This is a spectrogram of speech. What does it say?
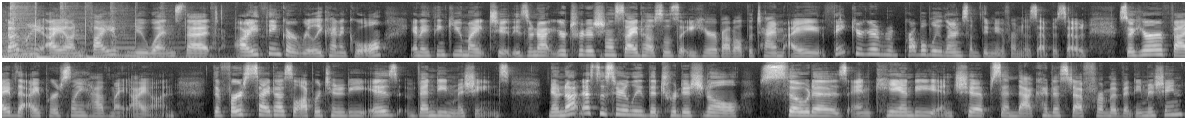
I've got my eye on five new ones that I think are really kind of cool, and I think you might too. These are not your traditional side hustles that you hear about all the time. I think you're going to probably learn something new from this episode. So, here are five that I personally have my eye on. The first side hustle opportunity is vending machines. Now, not necessarily the traditional sodas and candy and chips and that kind of stuff from a vending machine,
